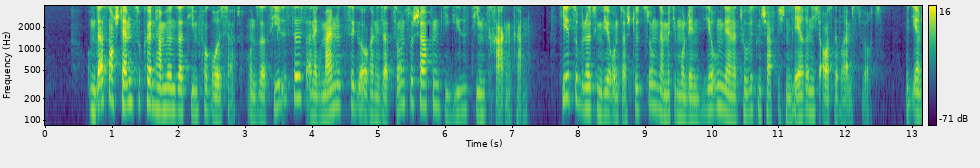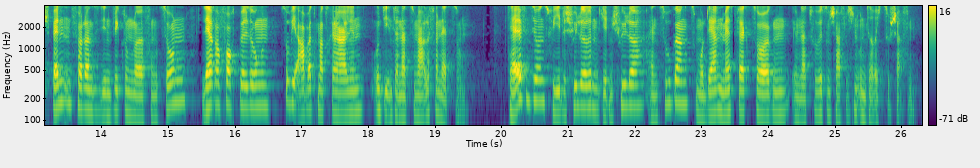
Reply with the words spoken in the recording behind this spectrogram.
Um das noch stemmen zu können, haben wir unser Team vergrößert. Unser Ziel ist es, eine gemeinnützige Organisation zu schaffen, die dieses Team tragen kann. Hierzu benötigen wir Unterstützung, damit die Modernisierung der naturwissenschaftlichen Lehre nicht ausgebremst wird. Mit ihren Spenden fördern sie die Entwicklung neuer Funktionen, Lehrerfortbildungen sowie Arbeitsmaterialien und die internationale Vernetzung. Bitte helfen Sie uns für jede Schülerin und jeden Schüler einen Zugang zu modernen Messwerkzeugen im naturwissenschaftlichen Unterricht zu schaffen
